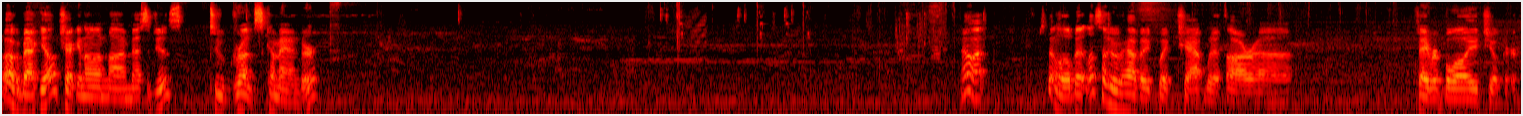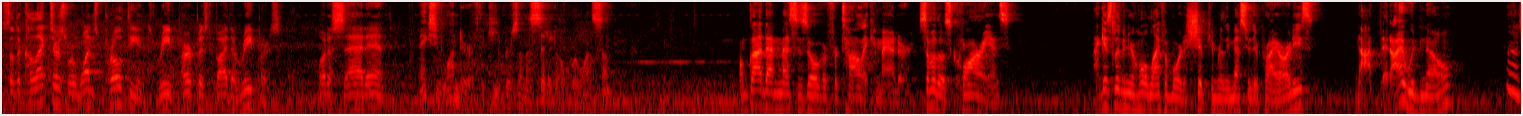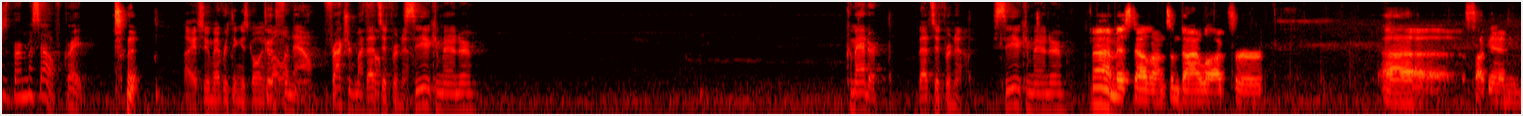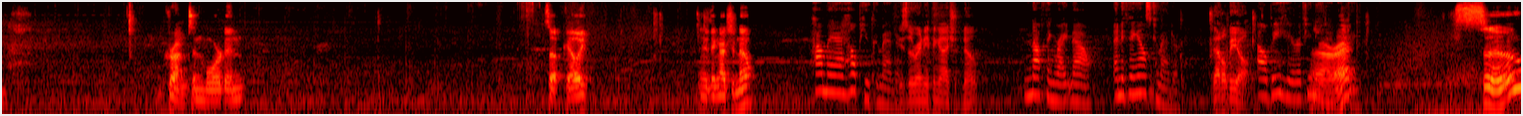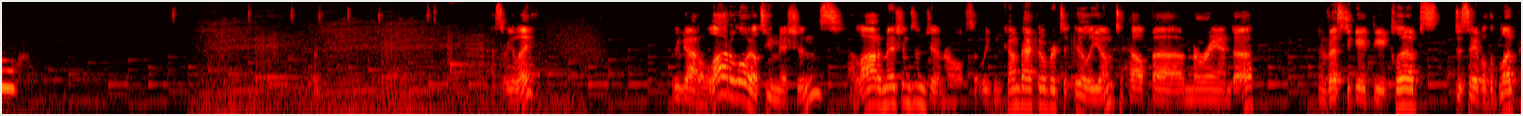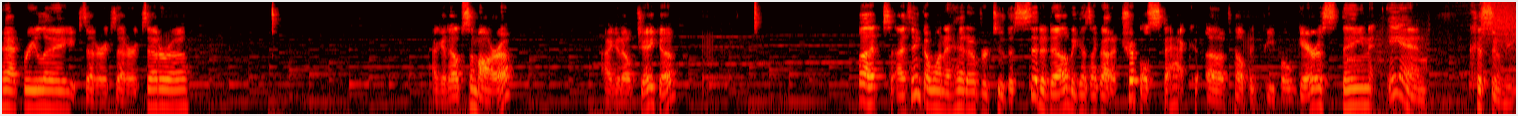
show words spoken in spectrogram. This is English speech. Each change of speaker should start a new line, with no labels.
Welcome back, y'all. Checking on my messages to Grunt's commander. You know what? It's been a little bit. Let's go have a quick chat with our uh, favorite boy, Joker.
So the collectors were once Protheans, repurposed by the Reapers. What a sad end.
Makes you wonder if the keepers on the Citadel were once some.
I'm glad that mess is over for Tali, Commander. Some of those Quarians. I guess living your whole life aboard a ship can really mess with your priorities. Not that I would know. I'll just burn myself. Great.
I assume everything is going
Good
well
for now.
here.
Fractured my
That's it for now.
See you, Commander. Commander.
That's it for now.
See you, Commander.
I missed out on some dialogue for uh, fucking Grunt and Mordin. What's up, Kelly? Anything I should know?
How may I help you, Commander?
Is there anything I should know?
Nothing right now. Anything else, Commander?
That'll be all.
I'll be here if you need
All right.
anything.
So. That's relay. We've got a lot of loyalty missions, a lot of missions in general, so we can come back over to Ilium to help uh, Miranda investigate the eclipse, disable the blood pack relay, etc., etc., etc. I could help Samara. I could help Jacob. But I think I want to head over to the Citadel because I've got a triple stack of helping people Garrus, Thane, and Kasumi.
